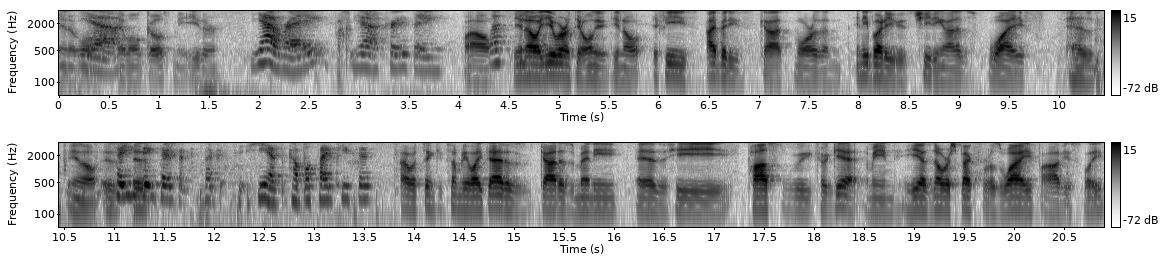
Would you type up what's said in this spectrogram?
and it won't Yeah. it won't ghost me either. yeah. Right. Yeah. Crazy. Wow. You know, you weren't the only. You know, if he's, I bet he's got more than anybody who's cheating on his wife. Has you know. Is, So you is- think there's a like he has a couple side pieces? I would think somebody like that has got as many as he possibly could get. I mean, he has no respect for his wife, obviously.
